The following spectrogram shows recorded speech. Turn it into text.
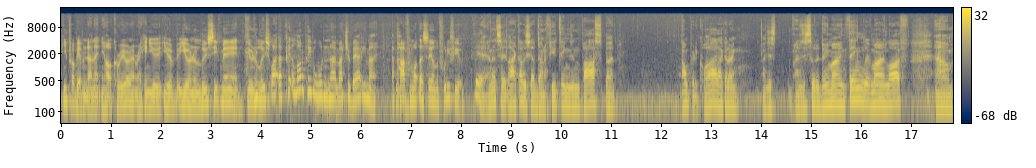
You probably haven't done that in your whole career, I don't reckon. You, you're, you're an elusive man. You're an elusive. Like, a, a lot of people wouldn't know much about you, mate, apart from what they see on the footy field. Yeah, and that's it. Like, obviously, I've done a few things in the past, but I'm pretty quiet. Like, I don't, I just, I just sort of do my own thing, live my own life. Um,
